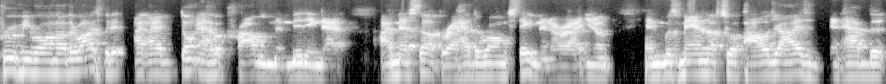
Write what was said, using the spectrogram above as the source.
prove me wrong otherwise, but it, I, I don't have a problem admitting that I messed up or I had the wrong statement or I, you know, and was man enough to apologize and, and, have the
